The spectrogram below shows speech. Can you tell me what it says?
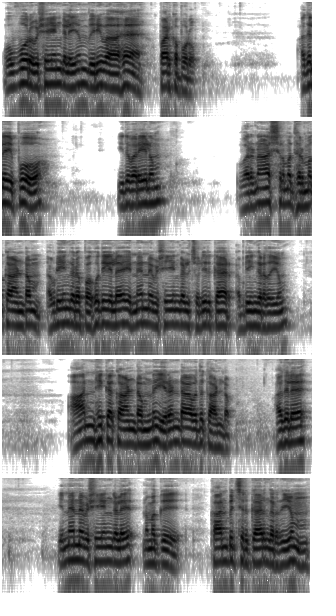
ஒவ்வொரு விஷயங்களையும் விரிவாக பார்க்க போகிறோம் அதில் இப்போது இதுவரையிலும் வர்ணாசிரம தர்மகாண்டம் அப்படிங்கிற பகுதியில் என்னென்ன விஷயங்கள் சொல்லியிருக்கார் அப்படிங்கிறதையும் ஆன்மீக காண்டம்னு இரண்டாவது காண்டம். அதில் என்னென்ன விஷயங்களை நமக்கு காண்பிச்சிருக்காருங்கிறதையும்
